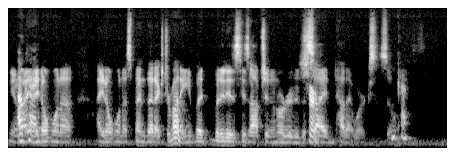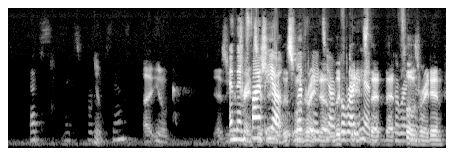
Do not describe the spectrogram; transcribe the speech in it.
You know, Okay. I, I don't want to. I don't want to spend that extra money, but but it is his option in order to Sure. decide how that works. So, Okay. That makes perfect sense. uh, you know, as you And then fin- transition yeah, to this lift one, right? gates, uh, yeah, lift go right gates, ahead. that, that Go right flows ahead. right in.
